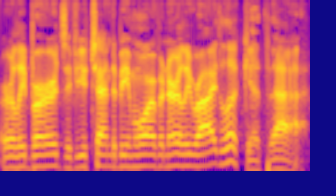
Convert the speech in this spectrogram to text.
Early birds, if you tend to be more of an early ride, look at that.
